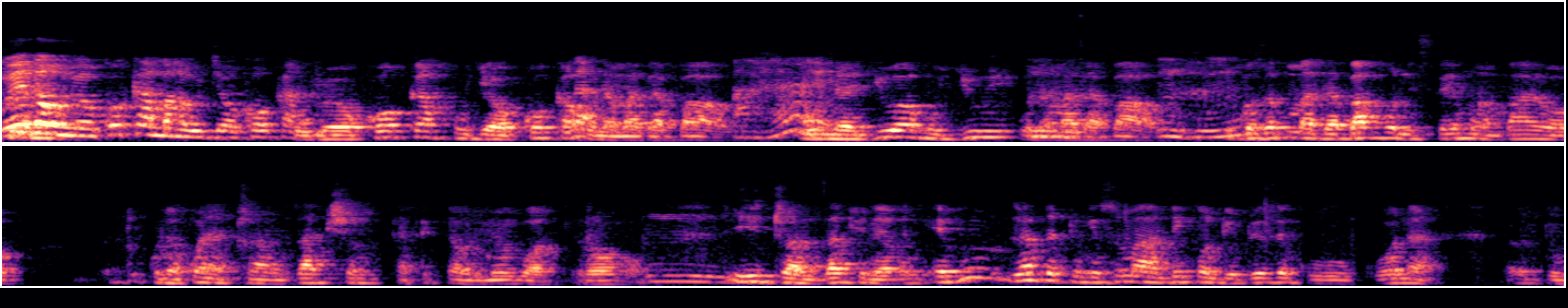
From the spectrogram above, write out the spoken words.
Mtu. umeokoka ama haujaokoka Umeokoka, hujaokoka, Na- una madhabahu. Unajua, hujui, una Mm. madhabahu. Mhm. kwa sababu madhabahu ni sehemu ambayo kunakuwa na transaction katika ulimwengu wa kiroho Mm. hii transaction ya- hebu labda tungesoma andiko ndio tuweze ku, kuona uh, tu,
